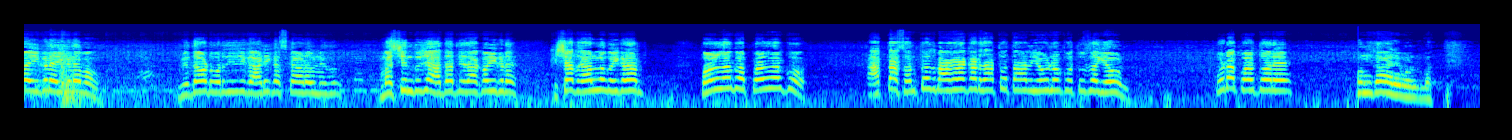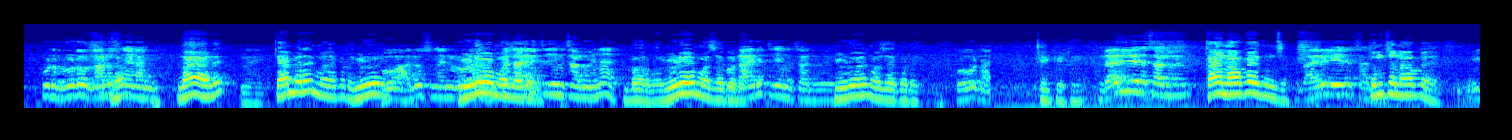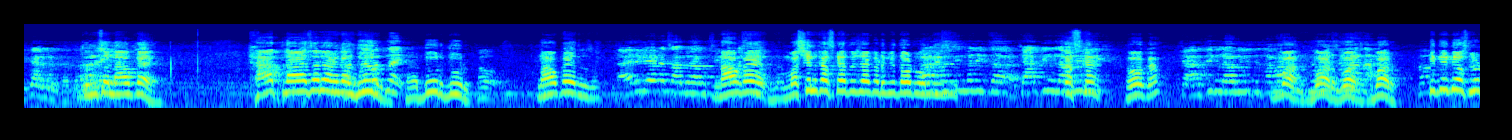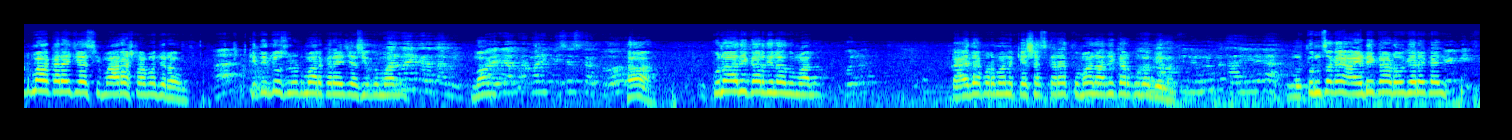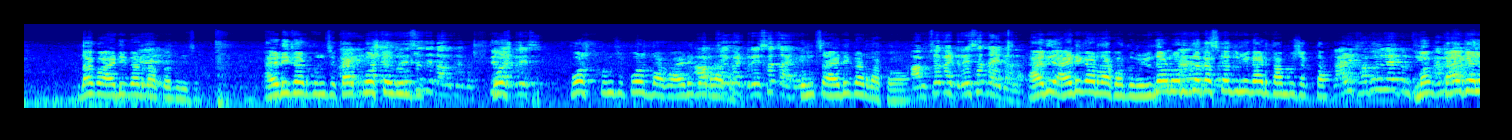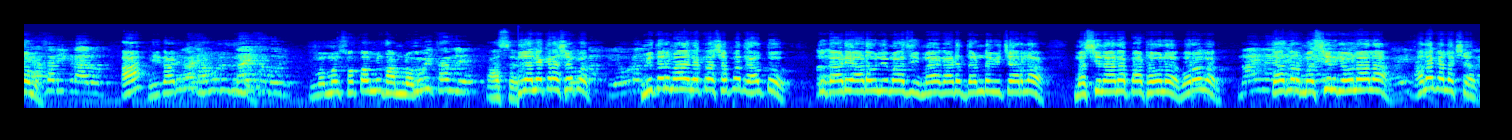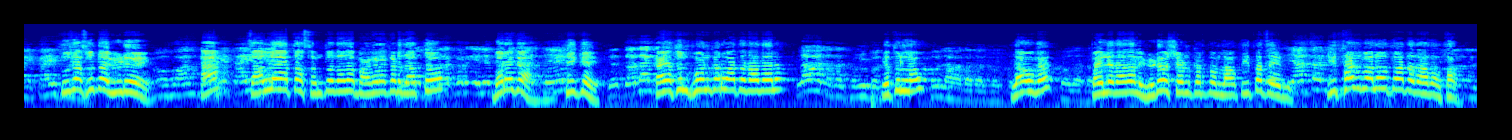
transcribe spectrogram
हो, इकडे इकडे भाऊ. विदाऊट वर्दीची गाडी कस काय अडवली तू? मशीन तुझ्या हातातली दाखव इकडे. खिशात घाल नको इकडं. पळू नको पळू नको. आता संतोष बागराकडे जातो तर येऊ नको तुझं घेऊन. कुठं पळतो रे? कोण काय आले म्हटलं? पुढे रोडवर आलोच नाही ना आम्ही. नाही आले? नाही. कॅमेरा आहे माझ्याकडे व्हिडिओ हो आहे आलोच नाही व्हिडिओ आहे माझ्याकडे. डायरीच येणं चालू आहे ना? बरं बरं व्हिडिओ आहे हो माझ्याकडे डायरीच येणं चालू आहे. व्हिडिओ आहे माझ्याकडे. हो ठीक आहे ठीक डायरी येणं चालू आहे. आहे काय नाव काय तुमचं? डायरी चालू तुमचं नाव काय आहे. तुमचं नाव काय? हात लावायचा नाही अंगाल? दूर. दूर दूर. हो. नाव काय तुझं? नाव काय? मशीन कस काय तुझ्याकडे विदाऊट चार्जिंग कस काय? हो का? बर बर बर बर ना. किती दिवस लूटमार करायची अशी महाराष्ट्रामध्ये राहून? किती दिवस लूटमार करायची अशी तुम्हाला? मग? हा. कुणा अधिकार दिला तुम्हाला. कायद्याप्रमाणे केसेस करायला तुम्हाला अधिकार कुणा दिला? ना. मग तुमचं काय आयडी कार्ड वगैरे काही? दाखवा आयडी कार्ड दाखवा तुमचं. आयडी कार्ड तुमचे काय पोस्ट आहे तुमची? पोस्ट पोस्ट तुमची पोस्ट दाखवा आयडी कार्ड आमच्याकडे दाखवा. ड्रेसच आहे. तुमचं आयडी कार्ड दाखवा. आमच्याकडे ड्रेसच आहे दादा. आयडी आयडी कार्ड दाखवा तुम्ही. विदाऊट वरीचं कसं काय तुम्ही गाडी थांबू शकता? गाडी थांबवली नाही तुमची. मग काय केलं मग? त्यासाठी इकडे आलो. हा ही गाडी नाही थांबवली नाही तुम्ही थांबवली. मग मग स्वतः मी थांबलो. तुम्ही थांबले. असं. तुझ्या लेकरा शपथ. मी तर माझ्या लेकरा शपथ घालतो. तू गाडी अडवली माझी. माझ्या गाडीत दंड विचारला. मशीन आणा पाठवलं. बरोबर? जर मशीन घेऊन आला. आला का लक्षात? तुझा सुद्धा व्हिडिओ आहे. हा चाललोय आता. संतोष दादा भांगराकडे जातो. बरं का? ठीक आहे. काय इथून फोन करू आता दादाला? इथून लावू? हो, लावू का? पहिले दादाला व्हिडिओ सेंड करतो लावतो. इथंच आहे मी. इथंच बोलवतो आता दादा. थांब.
